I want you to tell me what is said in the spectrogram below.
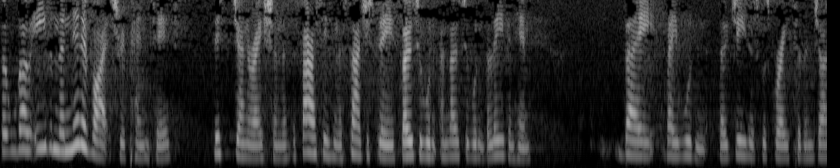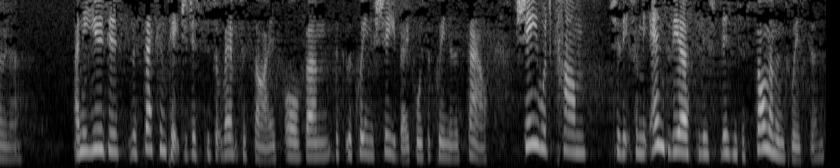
But although even the Ninevites repented, this generation, the Pharisees and the Sadducees, those who wouldn't, and those who wouldn't believe in him, they, they wouldn't, though Jesus was greater than Jonah. And he uses the second picture just to sort of emphasize of um, the, the, Queen of Sheba, calls the Queen of the South. She would come the, from the ends of the earth to listen to Solomon's wisdom,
